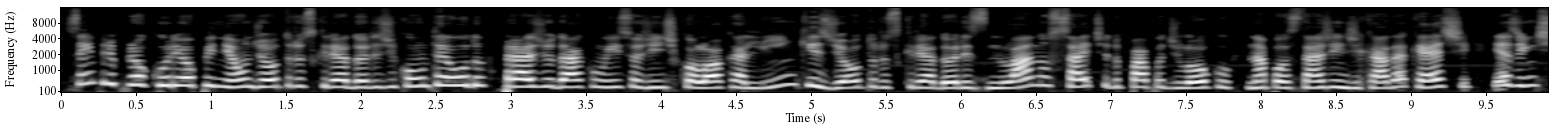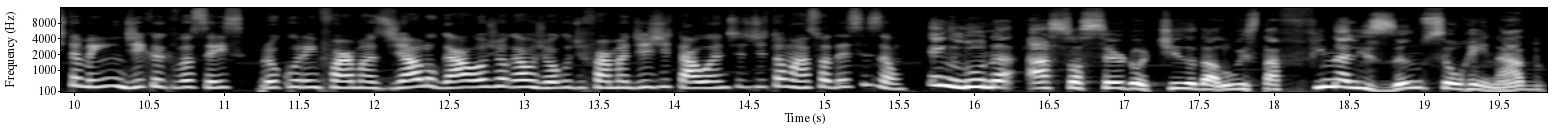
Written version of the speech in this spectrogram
Sempre procure a opinião de outros criadores de conteúdo. Para ajudar com isso, a gente coloca links de outros criadores lá no site do Papo de Louco, na postagem de cada cast, e a gente também indica que vocês procurem formas de alugar ou jogar o jogo de forma digital antes de tomar sua decisão. Em Luna, a sacerdotisa da lua está finalizando seu reinado,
